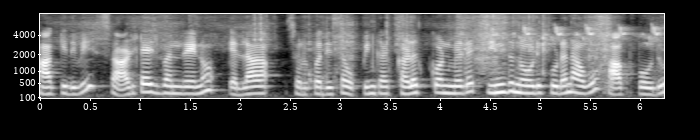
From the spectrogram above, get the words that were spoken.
ಹಾಕಿದ್ದೀವಿ ಸಾಲ್ಟೇಜ್ ಬಂದ್ರೇನು ಎಲ್ಲ ಸ್ವಲ್ಪ ದಿವಸ ಉಪ್ಪಿನಕಾಯಿ ಕಳೆದ್ಕೊಂಡ್ಮೇಲೆ ತಿಂದು ನೋಡಿ ಕೂಡ ನಾವು ಹಾಕ್ಬೋದು.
